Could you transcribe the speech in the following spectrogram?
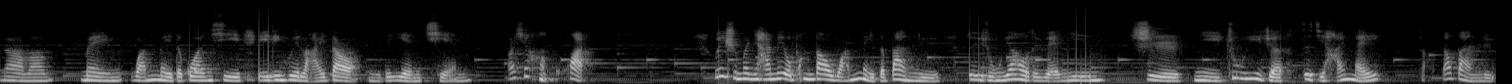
那么美完美的关系一定会来到你的眼前，而且很快。为什么你还没有碰到完美的伴侣？最重要的原因是你注意着自己还没找到伴侣，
